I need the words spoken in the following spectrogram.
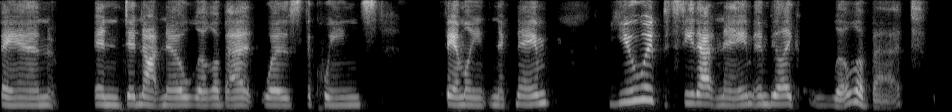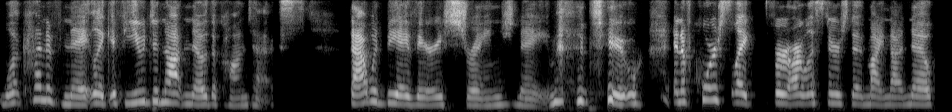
fan and did not know Lilibet was the Queen's family nickname, you would see that name and be like, Lilibet, what kind of name? Like, if you did not know the context that would be a very strange name too. And of course, like for our listeners that might not know,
